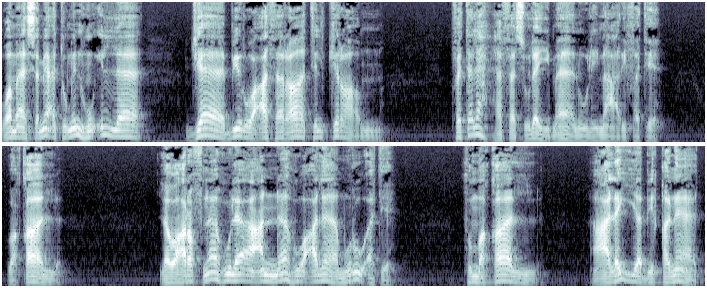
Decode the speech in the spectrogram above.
وما سمعت منه إلا جابر عثرات الكرام فتلهف سليمان لمعرفته وقال لو عرفناه لأعناه على مروءته ثم قال علي بقناة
